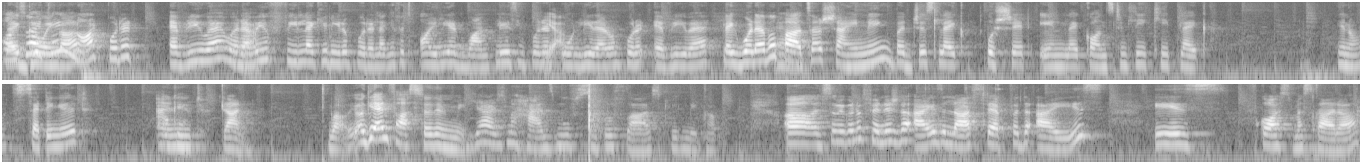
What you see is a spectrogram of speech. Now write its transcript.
like also, I growing think up. not put it everywhere. Wherever Yeah. you feel like you need to put it. Like if it's oily at one place, you put it Yeah. only there. Don't put it everywhere. like whatever Yeah. parts are shining but just like push it in like constantly keep like you know setting it and okay, done. wow again faster than me Yeah, just my hands move super fast with makeup. Uh, so we're going to finish the eyes. The last step for the eyes is, of course, mascara.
